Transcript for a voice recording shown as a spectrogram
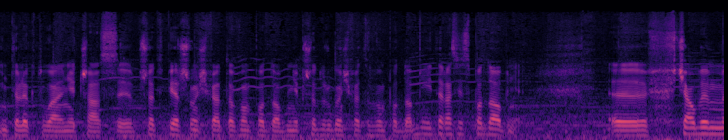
intelektualnie czasy. Przed pierwszą światową podobnie, przed drugą światową podobnie i teraz jest podobnie. Y, chciałbym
